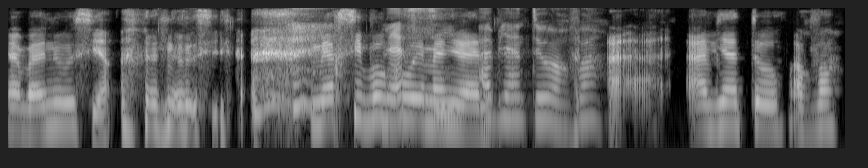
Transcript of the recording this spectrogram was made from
Ah bah, nous aussi, hein. nous aussi. Merci beaucoup, Merci. Emmanuel. À bientôt, au revoir. À, à bientôt, au revoir.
